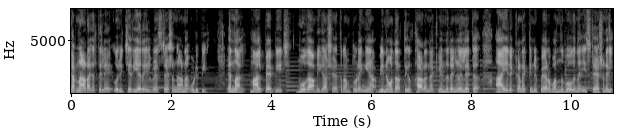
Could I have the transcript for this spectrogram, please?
കർണാടകത്തിലെ ഒരു ചെറിയ റെയിൽവേ സ്റ്റേഷനാണ് ഉടുപ്പി എന്നാൽ മാൽപേ ബീച്ച് മൂകാംബിക ക്ഷേത്രം തുടങ്ങിയ വിനോദ തീർത്ഥാടന കേന്ദ്രങ്ങളിലേക്ക് ആയിരക്കണക്കിന് പേർ വന്നു പോകുന്ന ഈ സ്റ്റേഷനിൽ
